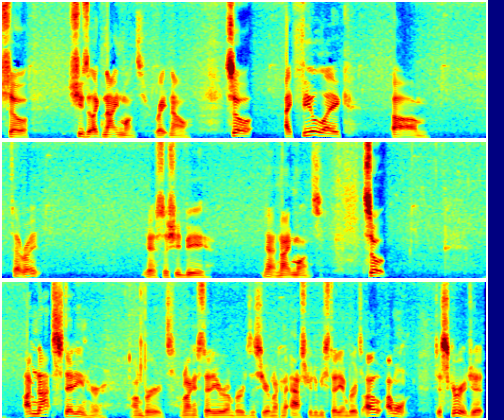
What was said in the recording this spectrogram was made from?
So she's like nine months right now. So I feel like, um, is that right? Yeah, so she'd be, yeah, nine months. So I'm not steadying her on birds. I'm not going to steady her on birds this year. I'm not going to ask her to be steady on birds. I, I won't discourage it,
